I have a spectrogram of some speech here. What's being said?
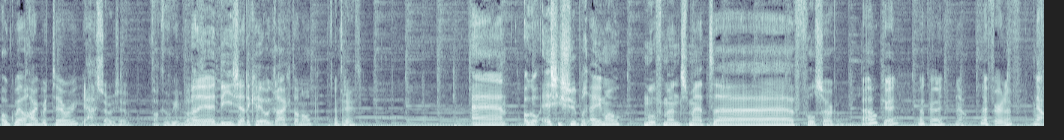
ook wel Hybrid Theory. Ja, sowieso. Fucking goede plaats. Die, die zet ik heel graag dan op. En terecht. En ook al is hij super emo, Movements met eh, Full Circle. Ah, Oké, oké. Ja. Ja, fair enough. Ja.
